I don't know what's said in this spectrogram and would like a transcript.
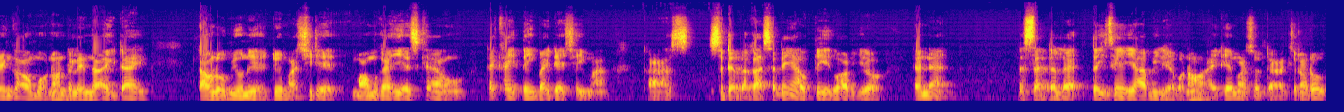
ရင်ကောင်းပေါ့နော်တလင်းသားအတိုင်းတောင်းလို့မျိုးနေအတွင်းမှာရှိတဲ့မောင်းမကန်ရဲစခန်းကိုတိုက်ခိုက်သိမ်းပိုက်တဲ့အချိန်မှာဒါစစ်တပ်ဘက်က12ယောက်တေသွားပြီးတော့လက်နက် 21လက်တင်ဆဲရမိတယ်ပေါ့နော်အဲ့ထဲမှာဆိုတော့ကျွန်တော်တို့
